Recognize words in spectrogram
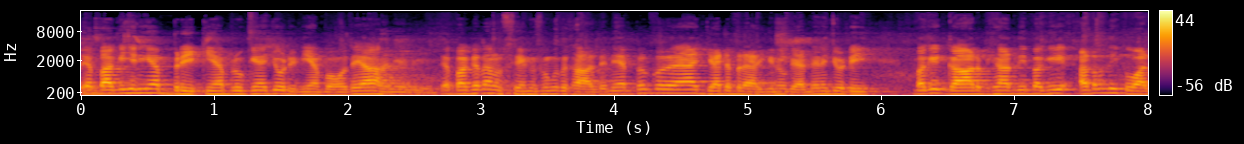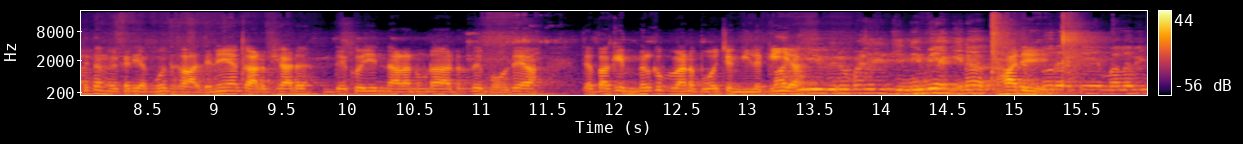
ਤੇ। ਬਾਕੀ ਜਿਹੜੀਆਂ ਬਰੀਕੀਆਂ ਬਰੂਕੀਆਂ ਝੋਟੀ ਦੀਆਂ ਬਹੁਤ ਆ। ਤੇ ਬਾਕੀ ਤੁਹਾਨੂੰ ਸਿੰਘ ਸੁੰਗ ਦਿਖਾ ਦਿੰਦੇ ਆ। ਬਿਲਕੁਲ ਐ ਜੈਡ ਬਲੈਕ ਜਿਹਨੂੰ ਕਹਿੰਦੇ ਨੇ ਝੋਟੀ। ਬਾਕੀ ਗਾਰਡ ਪਛਾੜ ਦੀ ਬਾਕੀ ਆਰਡਰ ਦੀ ਕੁਆਲਿਟੀ ਤੁਹਾਨੂੰ ਇੱਕ ਵਾਰੀ ਅੱਗੋਂ ਦਿਖਾ ਦਿੰਦੇ ਆ ਗਾਰਡ ਪਛਾੜ। ਦੇਖੋ ਜੀ ਨਾੜਾ ਨੂੜਾ ਆਰਡਰ ਤੇ ਬਹੁਤ ਆ। ਤੇ ਬਾਕੀ ਮਿਲਕ ਪਵਨ ਬਹੁਤ ਚੰਗੀ ਲੱਗੀ ਆ ਬਾਕੀ ਵੀਰੋ ਭਾਈ ਜਿੰਨੀ ਵੀ ਹੈਗੀ ਨਾ ਹਾਂਜੀ। ਇੱਥੋਂ ਲੈ ਕੇ ਮਤਲਬ ਵੀ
